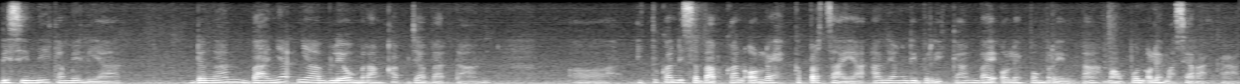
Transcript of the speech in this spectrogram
Di sini kami lihat dengan banyaknya beliau merangkap jabatan itu kan disebabkan oleh kepercayaan yang diberikan baik oleh pemerintah maupun oleh masyarakat.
